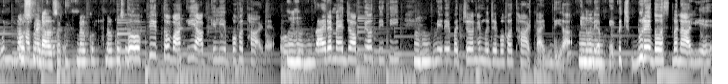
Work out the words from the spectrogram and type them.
ان اس میں ڈال سکیں بالکل بالکل تو پھر تو واقعی آپ کے لیے بہت ہارڈ ہے۔ اور ظاہر ہے میں جاب پہ ہوتی تھی۔ میرے بچوں نے مجھے بہت ہارڈ ٹائم دیا۔ انہوں نے اپنے کچھ برے دوست بنا لیے۔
